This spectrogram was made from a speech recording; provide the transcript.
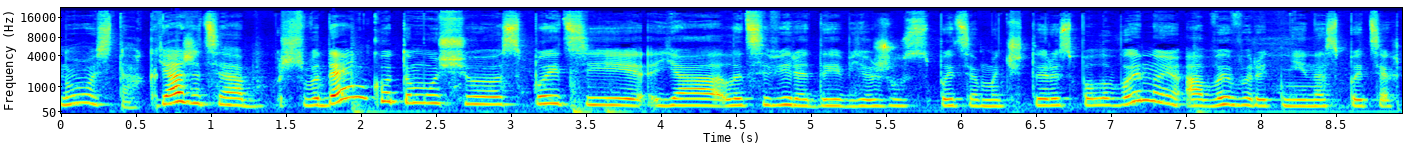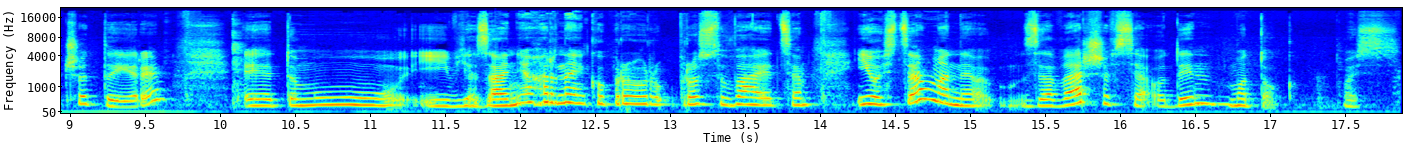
Ну, ось так. В'яжеться швиденько, тому що спиці я лицеві ряди в'яжу з спицями 4,5, а виворотні на спицях 4. Е, тому і в'язання гарненько просувається. І ось це в мене завершився один моток. Ось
